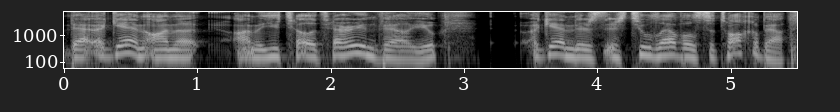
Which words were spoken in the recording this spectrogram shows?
that again on a on a utilitarian value again, there's there's two levels to talk about.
